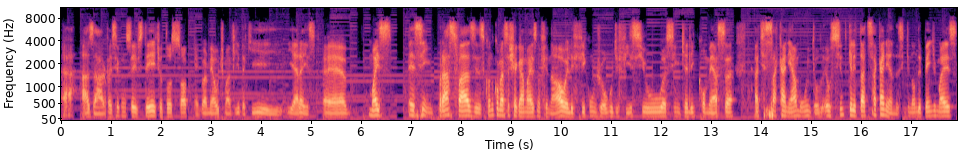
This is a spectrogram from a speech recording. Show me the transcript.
ah, azar, vai ser com save state, eu tô só, agora minha última vida aqui, e, e era isso. É, mas É sim, para as fases, quando começa a chegar mais no final, ele fica um jogo difícil, assim, que ele começa a te sacanear muito. Eu, eu, sinto que ele tá te sacaneando, assim, que não depende mais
